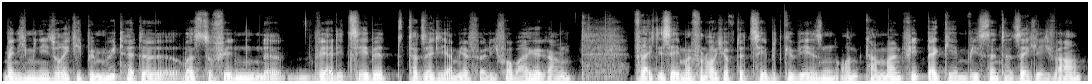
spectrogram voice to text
wenn ich mich nicht so richtig bemüht hätte, was zu finden, äh, wäre die Cebit tatsächlich an mir völlig vorbeigegangen. Vielleicht ist ja jemand von euch auf der Cebit gewesen und kann mal ein Feedback geben, wie es denn tatsächlich war.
